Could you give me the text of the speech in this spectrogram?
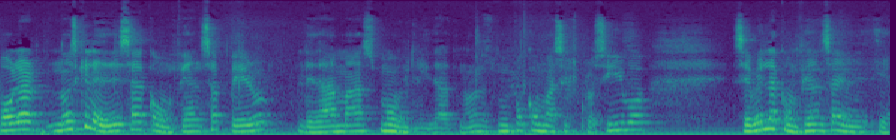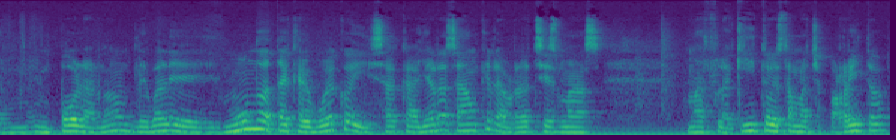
Pollard no es que le dé esa confianza, pero le da más movilidad, ¿no? Es un poco más explosivo. Se ve la confianza en, en, en Pollard, ¿no? Le vale el mundo, ataca el hueco y saca yardas, aunque la verdad sí es más, más flaquito, está más chaparrito,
